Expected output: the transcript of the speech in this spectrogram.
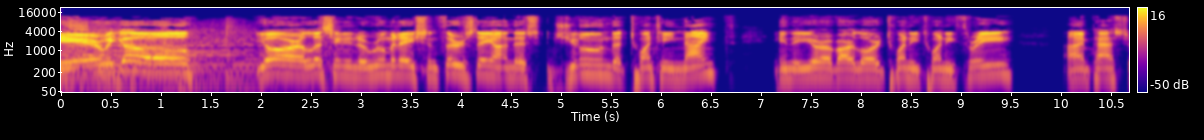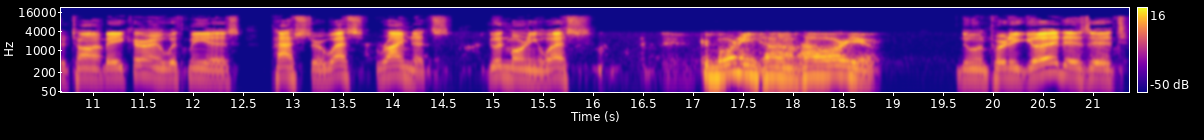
Here we go. You're listening to Rumination Thursday on this June the 29th in the year of our Lord 2023. I'm Pastor Tom Baker, and with me is Pastor Wes Reimnitz. Good morning, Wes. Good morning, Tom. How are you? Doing pretty good. Is it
